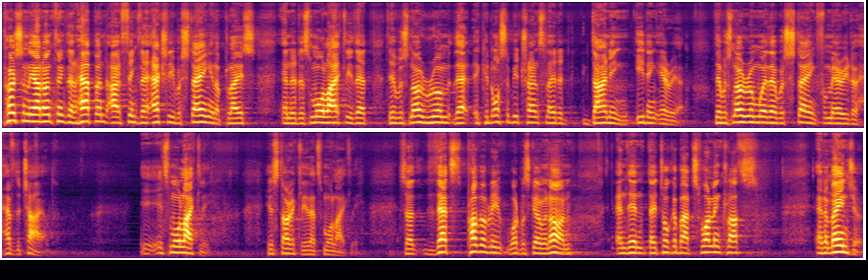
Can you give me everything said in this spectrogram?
Personally, I don't think that happened. I think they actually were staying in a place, and it is more likely that there was no room that it could also be translated dining, eating area. There was no room where they were staying for Mary to have the child. It's more likely. Historically, that's more likely. So that's probably what was going on. And then they talk about swaddling cloths and a manger.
